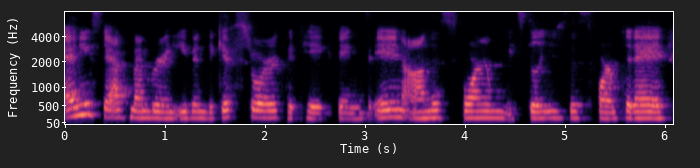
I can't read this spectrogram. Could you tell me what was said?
Any staff member and even the gift store could take things in on this form. We still use this form today.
